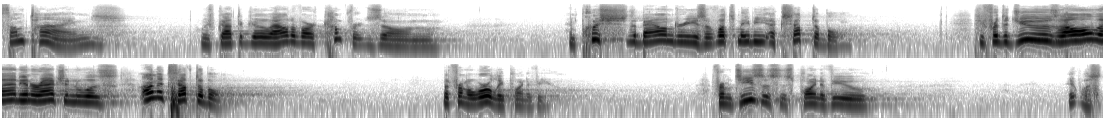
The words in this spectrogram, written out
sometimes we've got to go out of our comfort zone and push the boundaries of what's maybe acceptable. For the Jews, all that interaction was unacceptable, but from a worldly point of view. From Jesus' point of view, it was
